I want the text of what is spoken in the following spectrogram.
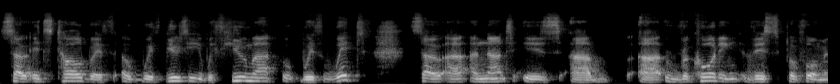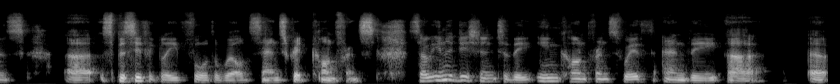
So it's told with uh, with beauty, with humor, with wit. So uh, Anant is um, uh, recording this performance uh, specifically for the World Sanskrit Conference. So in addition to the in conference with and the uh, uh,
